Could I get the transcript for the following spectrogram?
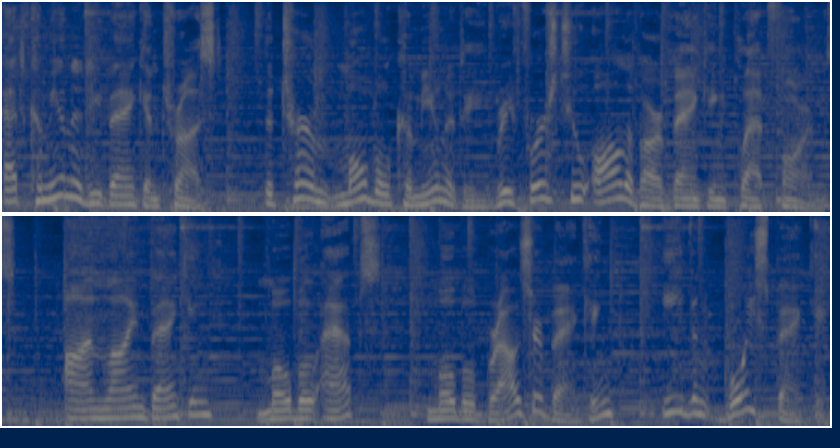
At Community Bank and Trust, the term mobile community refers to all of our banking platforms online banking, mobile apps, mobile browser banking, even voice banking.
